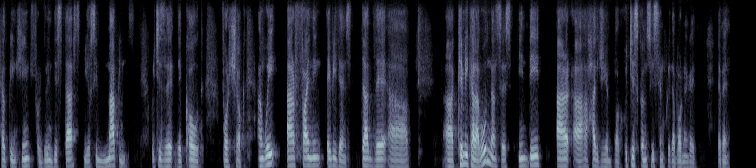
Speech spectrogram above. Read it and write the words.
helping him for doing this task using mappings, which is the, the code for shock. And we are finding evidence that the uh, uh, chemical abundances indeed are hydrogen poor, which is consistent with a Born-Again event.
